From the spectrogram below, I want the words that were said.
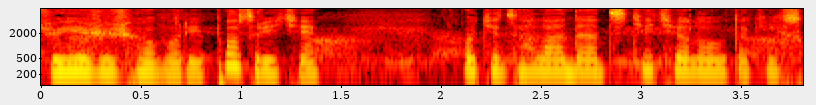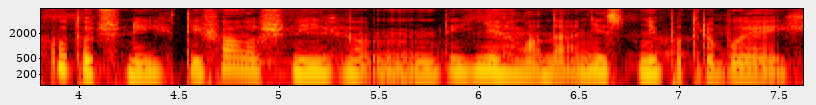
Čo Ježiš hovorí, pozrite, Otec hľadá ctiteľov takých skutočných, tých falošných, hm, tých nehľadá, nepotrebuje ich.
